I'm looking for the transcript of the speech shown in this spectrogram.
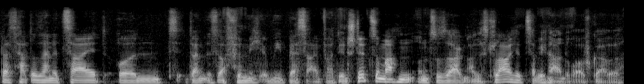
das hatte seine Zeit und dann ist auch für mich irgendwie besser, einfach den Schnitt zu machen und zu sagen, alles klar, jetzt habe ich eine andere Aufgabe.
